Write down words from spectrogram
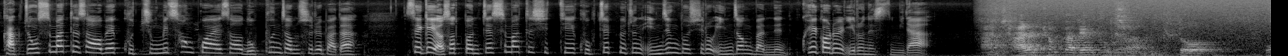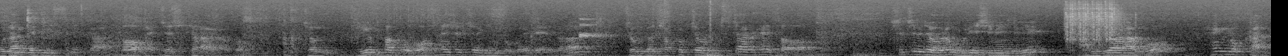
각종 스마트 사업의 구축 및 성과에서 높은 점수를 받아 세계 여섯 번째 스마트 시티 국제표준 인증 도시로 인정받는 쾌거를 이뤄냈습니다. 아, 잘 평가된 부분은 또 5단계도 있으니까 더 발전시켜 나가고 좀 미흡하고 현실적인 부분에 대해서는 좀 더 적극적으로 투자를 해서 실질적으로 우리 시민들이 안전하고 행복한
